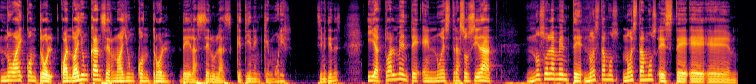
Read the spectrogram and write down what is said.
No hay control. Cuando hay un cáncer, no hay un control de las células que tienen que morir. ¿Sí me entiendes? Y actualmente en nuestra sociedad, no solamente no estamos, no estamos este, eh, eh,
